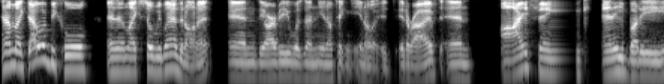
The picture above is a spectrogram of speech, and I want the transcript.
And I'm like, "That would be cool." And then like, so we landed on it, and the RV was then you know taking you know it, it arrived, and I think anybody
